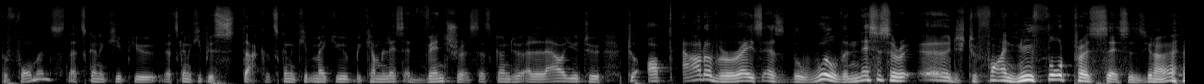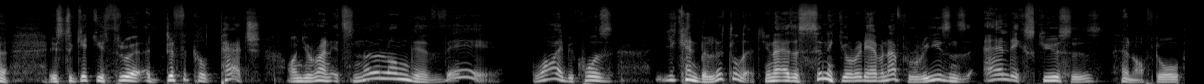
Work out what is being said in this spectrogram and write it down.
performance. That's going to keep you. That's going to keep you stuck. That's going to make you become less adventurous. That's going to allow you to to opt out of a race as the will, the necessary urge to find new thought processes. You know, is to get you through a, a difficult patch on your run. It's no longer there. Why? Because you can belittle it. You know, as a cynic, you already have enough reasons and excuses. And after all,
